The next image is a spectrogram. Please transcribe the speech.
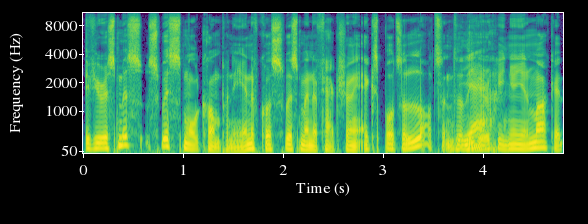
if you're a Swiss, Swiss small company, and of course Swiss manufacturing exports a lot into the yeah. European Union market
